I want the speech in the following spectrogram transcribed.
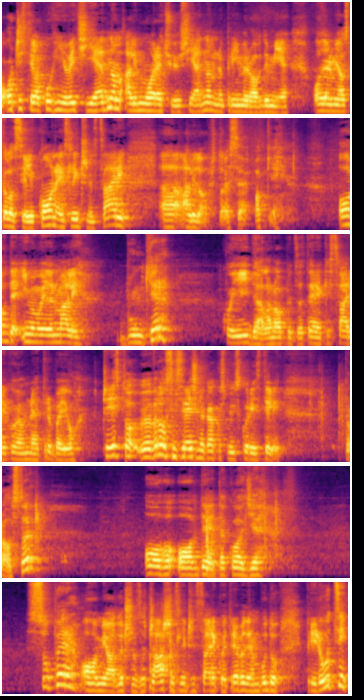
očistila kuhinju već jednom, ali morat ću još jednom, na primjer ovde mi je, ovde mi je ostalo silikona i slične stvari, ali dobro, to je sve okej. Ovde imamo jedan mali bunker, koji je idealan opet za te neke stvari koje vam ne trebaju često. Vrlo sam srećna kako smo iskoristili prostor. Ovo ovde je takođe super. Ovo mi je odlično za čaše, slične stvari koje treba da nam budu pri ruci.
